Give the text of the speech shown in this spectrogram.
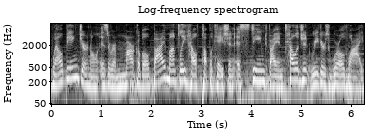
Wellbeing Journal is a remarkable bi monthly health publication esteemed by intelligent readers worldwide.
